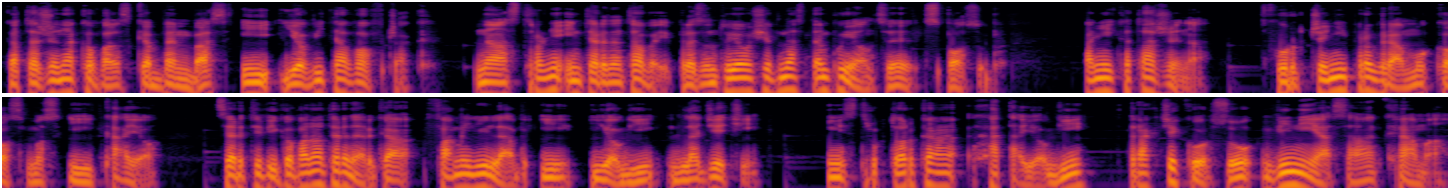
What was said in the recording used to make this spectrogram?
Katarzyna Kowalska-Bębas i Jowita Wowczak, na stronie internetowej prezentują się w następujący sposób. Pani Katarzyna, twórczyni programu Kosmos i Kajo, certyfikowana trenerka Family Lab i Yogi dla dzieci, instruktorka Hatha Yogi w trakcie kursu Vinyasa Krama.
